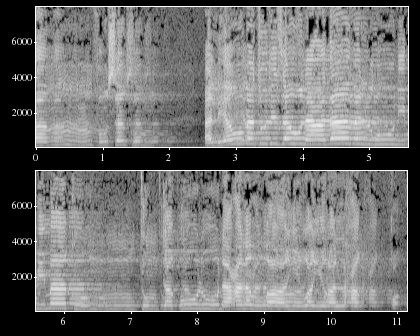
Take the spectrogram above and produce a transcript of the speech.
أنفسكم اليوم تجزون عذاب الهون بما كنتم تقولون على الله غير الحق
